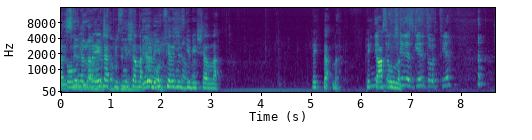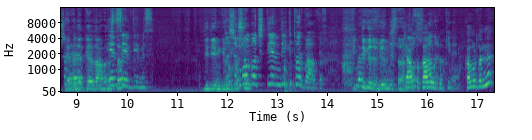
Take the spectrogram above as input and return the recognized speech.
evlat olmayanlara evlat bu inşallah. Böyle mi? yükselimiz gibi inşallah. Pek tatlı. Pek de Yine bizim akıllı. çerez geldi ortaya. Şerbet geldi En arkadaşlar. sevdiğimiz. Dediğim gibi Kışın bol kışın bol çıt diyelim iki torba aldık. gitti geri vermişler. Cansu Olsun, kavurdu. yine. Kavurdun ne?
